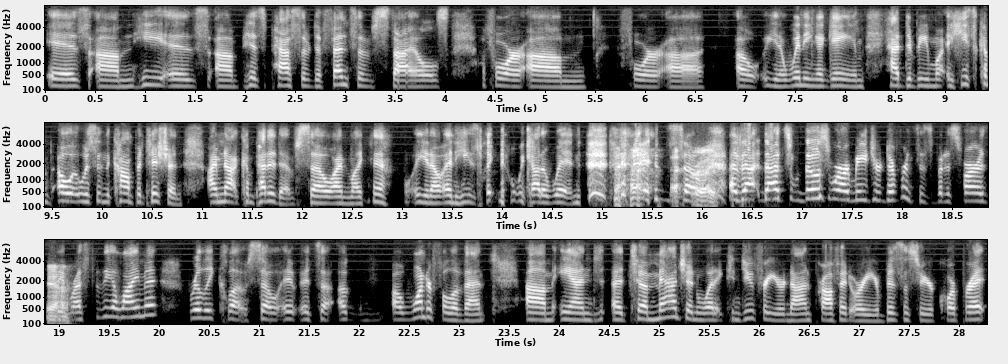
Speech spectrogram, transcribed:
is um, he is um, his passive defensive styles for um, for uh, oh you know winning a game had to be more, he's com- oh it was in the competition i'm not competitive so i'm like eh, you know and he's like no we got to win and so Right. that that's those were our major differences but as far as Yeah. the rest of the alignment really close so it, it's a, a a wonderful event. Um, and uh, to imagine what it can do for your nonprofit or your business or your corporate.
